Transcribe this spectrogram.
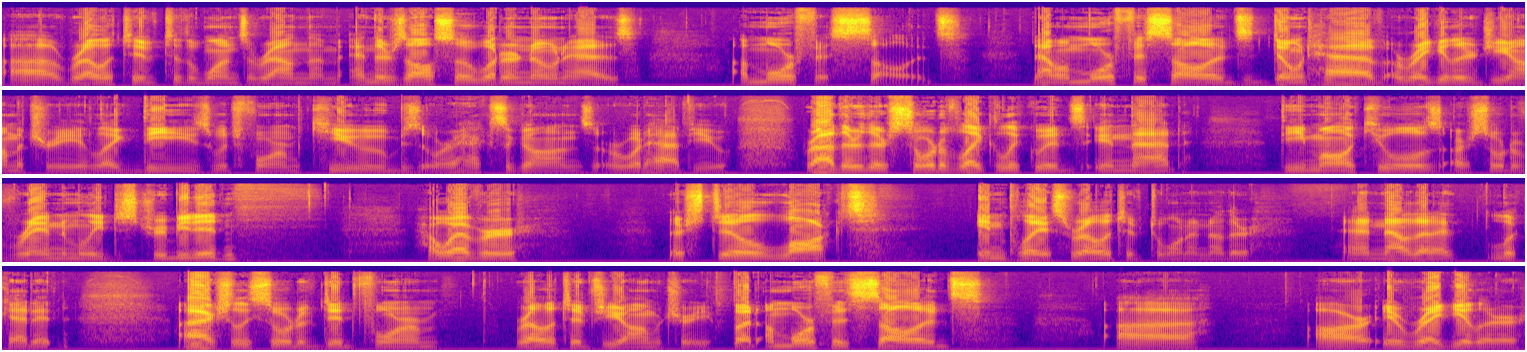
uh, relative to the ones around them. And there's also what are known as amorphous solids. Now, amorphous solids don't have a regular geometry like these, which form cubes or hexagons or what have you. Rather, they're sort of like liquids in that the molecules are sort of randomly distributed. However, they're still locked in place relative to one another. And now that I look at it, I actually sort of did form relative geometry. But amorphous solids uh, are irregular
